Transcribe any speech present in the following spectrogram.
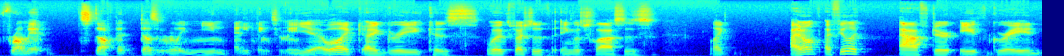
from it stuff that doesn't really mean anything to me. Yeah, well, like I agree because, well, especially with the English classes, like I don't. I feel like after eighth grade,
